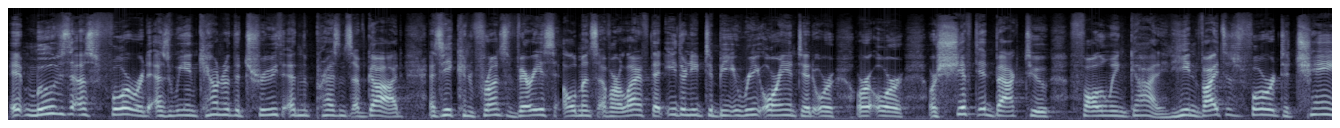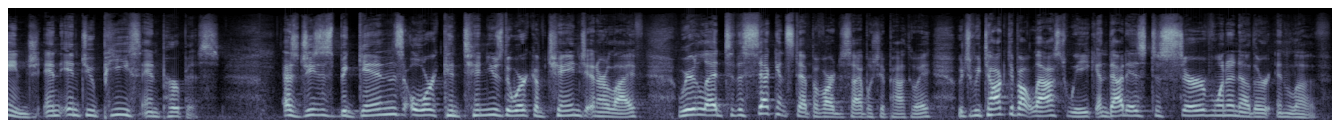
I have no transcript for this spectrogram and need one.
it moves us forward as we encounter the truth and the presence of God as He confronts various elements of our life that either need to be reoriented or, or, or, or shifted back to following God. He invites us forward to change and into peace and purpose as Jesus begins or continues the work of change in our life, we're led to the second step of our discipleship pathway, which we talked about last week, and that is to serve one another in love.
